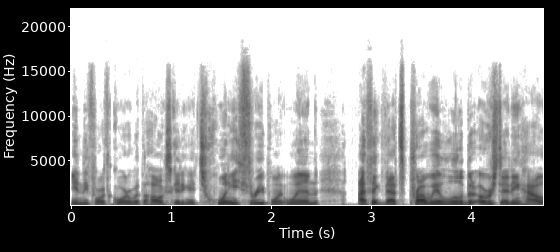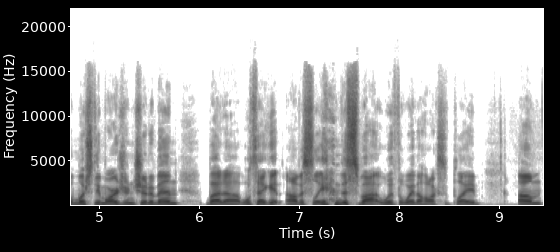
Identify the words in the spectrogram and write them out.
in the fourth quarter with the Hawks getting a 23 point win. I think that's probably a little bit overstating how much the margin should have been, but uh, we'll take it, obviously, in the spot with the way the Hawks have played. Um,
